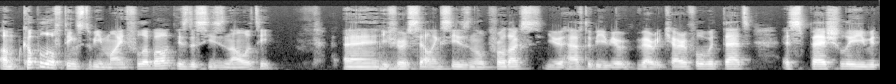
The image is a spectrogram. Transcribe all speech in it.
A um, couple of things to be mindful about is the seasonality. And mm-hmm. if you're selling seasonal products, you have to be very careful with that, especially with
